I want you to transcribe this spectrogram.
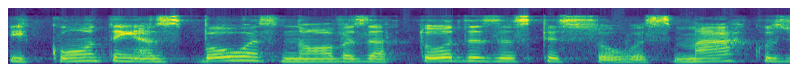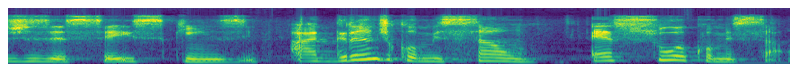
e contem as boas novas a todas as pessoas. Marcos 16, 15. A grande comissão é sua comissão.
